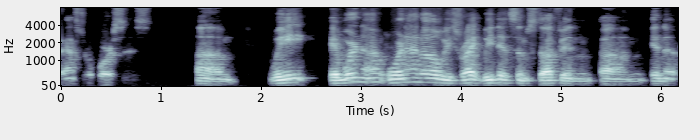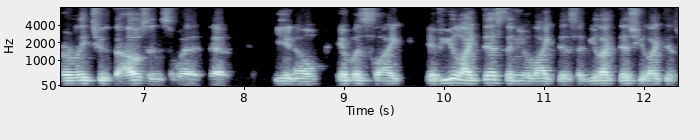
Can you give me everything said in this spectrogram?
faster horses. Um, we and we're not we're not always right. We did some stuff in um, in the early 2000s with that, you know, it was like if you like this, then you'll like this. If you like this, you like this.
